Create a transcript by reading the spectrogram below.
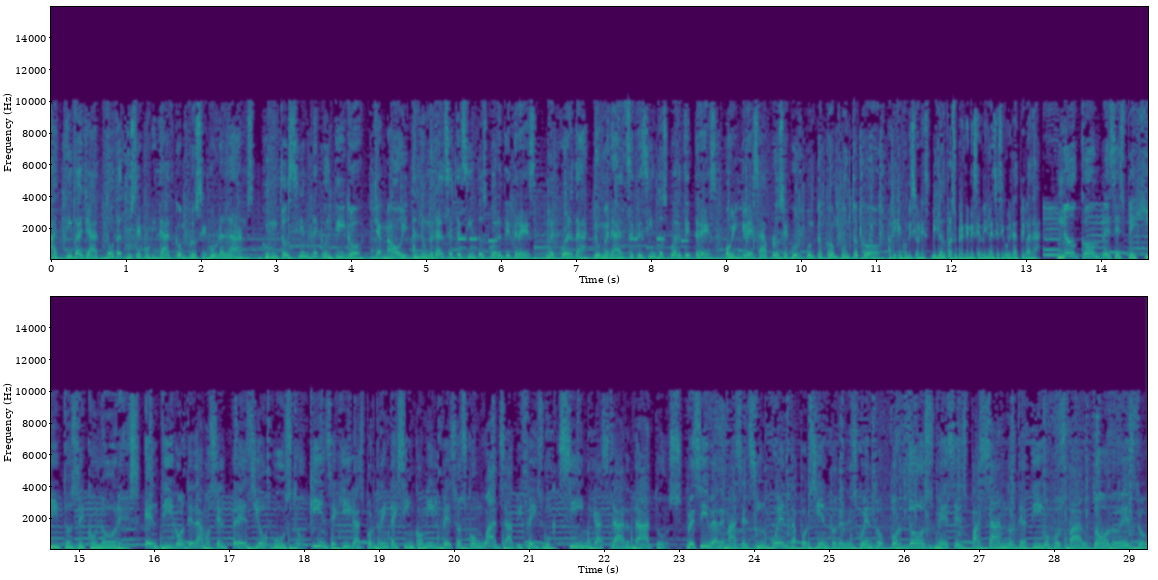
Activa ya toda tu seguridad con Prosegur Alarms. Juntos siempre contigo. Llama hoy al numeral 743. Recuerda, numeral 743 o ingresa a prosegur.com.co. Aplica condiciones. Vigilado por Superintendencia de Vigilancia y Seguridad Privada. No compres espejitos de colores. En Tigo te damos el precio justo. 15 gigas por 35 mil pesos con WhatsApp y Facebook sin gastar datos. Recibe además el 50% de descuento por dos meses pasándote a Tigo Pospago. Todo esto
